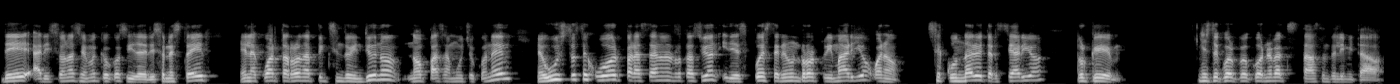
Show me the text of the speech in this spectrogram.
de Arizona, si no me equivoco, sí, de Arizona State. En la cuarta ronda, pick 121, no pasa mucho con él. Me gusta este jugador para estar en rotación y después tener un rol primario, bueno, secundario y terciario, porque este cuerpo de cornerbacks está bastante limitado.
